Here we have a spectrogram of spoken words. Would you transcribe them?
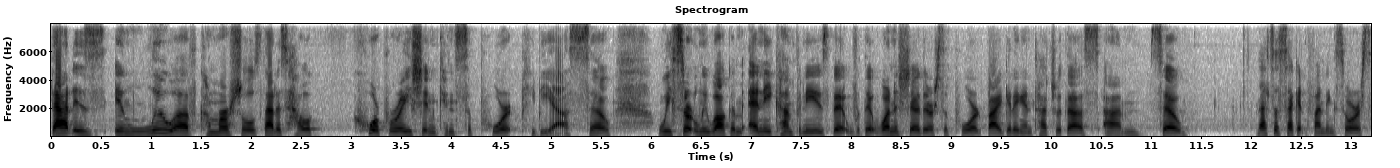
that is in lieu of commercials, that is how a corporation can support PBS. So we certainly welcome any companies that, that want to show their support by getting in touch with us. Um, so that's a second funding source.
